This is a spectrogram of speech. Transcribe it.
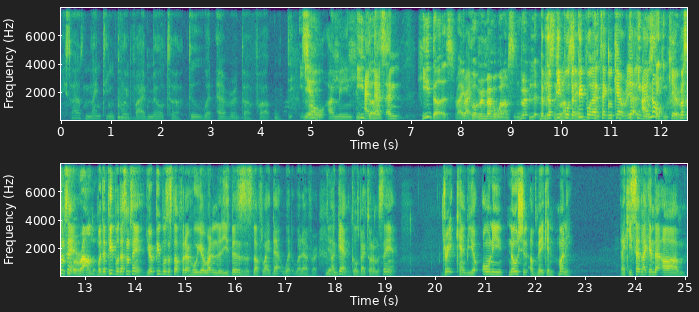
He still has 19.5 mil to do whatever the fuck. Yeah, so I mean, he and does. that's and He does, right? Right. But remember what I'm saying. The, the, the people, the people that's taking care of, the yeah, people I know. taking care of that's what I'm saying. around them. But the people, that's what I'm saying. Your peoples and stuff for that who you're running to these businesses and stuff like that, what- whatever. Yeah. Again, it goes back to what I'm saying. Drake can't be your only notion of making money. Like he said, like in the um,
